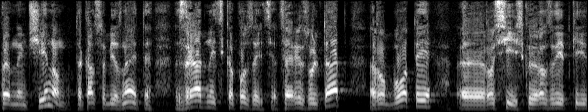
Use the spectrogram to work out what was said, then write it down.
певним чином така собі, знаєте, зрадницька позиція. Це результат роботи е, російської розвідки,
